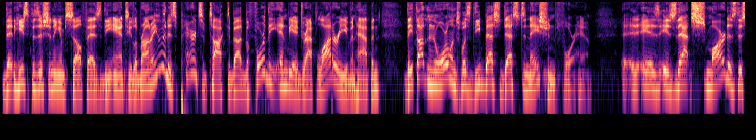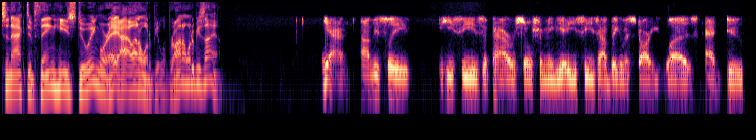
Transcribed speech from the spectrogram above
That he's positioning himself as the anti-LeBron. Even his parents have talked about before the NBA draft lottery even happened. They thought New Orleans was the best destination for him. Is is that smart? Is this an active thing he's doing? Or hey, I, I don't want to be LeBron. I want to be Zion yeah, obviously he sees the power of social media. He sees how big of a star he was at Duke.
